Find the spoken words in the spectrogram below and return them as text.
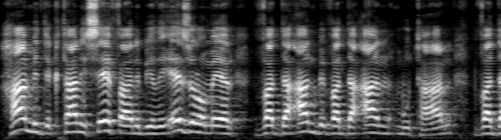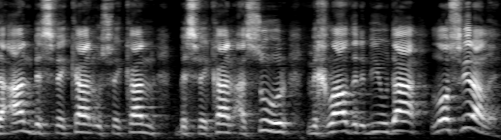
Ha midiktani sefa Rabbi Eliezer omer vadaan bevadaan mutar, vadaan besfekan usfekan besfekan asur, michlal de Rabbi Yehuda lo svirale.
